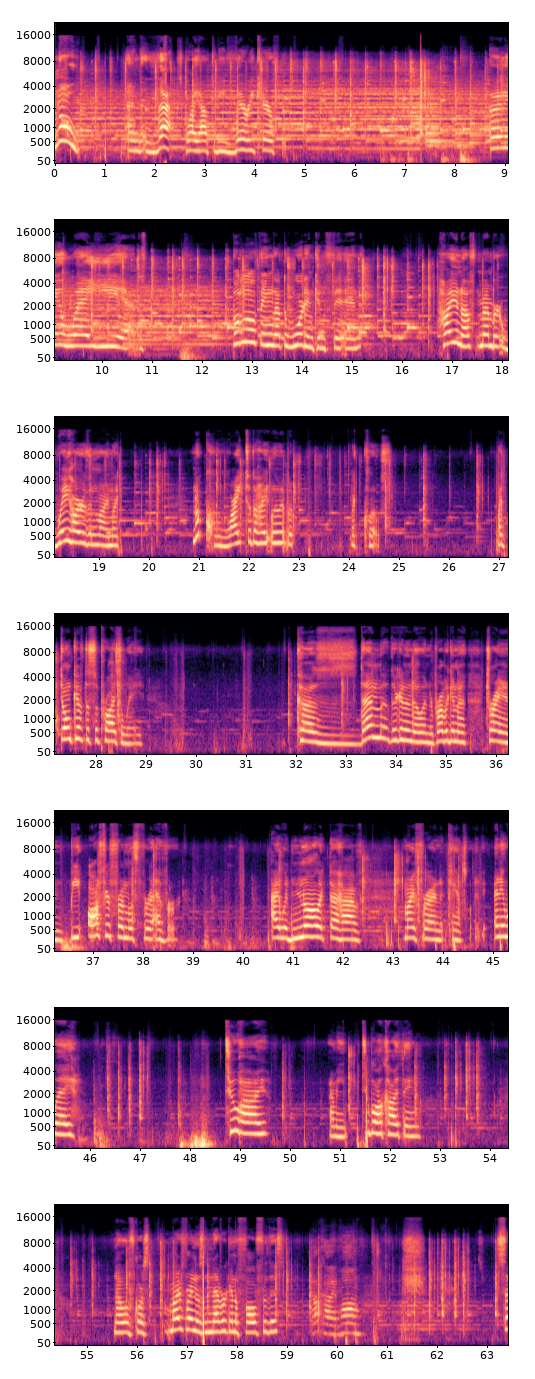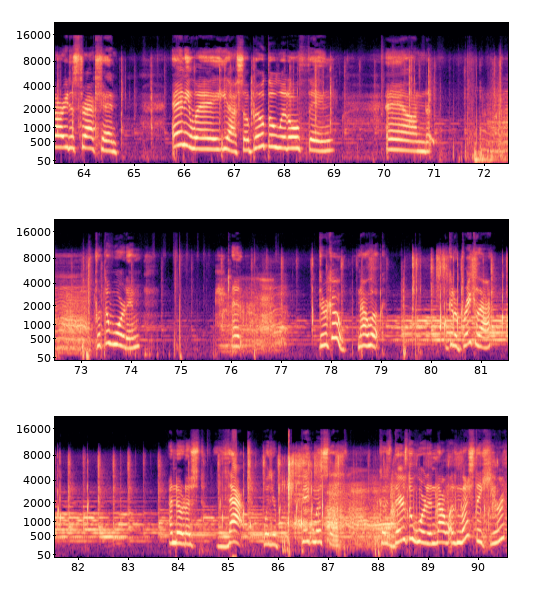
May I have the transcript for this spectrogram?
no! And that's why I have to be very careful. Anyway, yeah. A little thing that the warden can fit in. High enough, remember, way higher than mine. Like, not quite to the height limit, but like close. Like, don't give the surprise away. Because then they're going to know and they're probably going to try and be off your friend list forever. I would not like to have my friend cancel it. Anyway, too high. I mean, two block high thing. Now, of course, my friend is never going to fall for this. Okay, Mom. Sorry, distraction. Anyway, yeah, so build the little thing and uh, put the warden. And there we go. Now look. I'm gonna break that. I noticed that was your big mistake. Because there's the warden. Now, unless they hear it,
